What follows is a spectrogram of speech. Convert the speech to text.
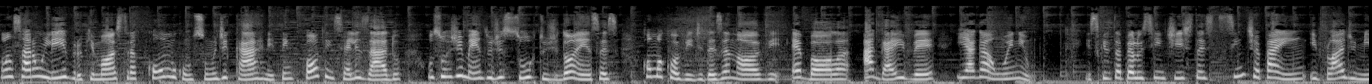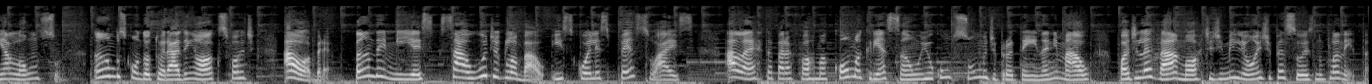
lançaram um livro que mostra como o consumo de carne tem potencializado o surgimento de surtos de doenças como a Covid-19, ebola, HIV e H1N1. Escrita pelos cientistas Cynthia Paim e Vladimir Alonso, ambos com doutorado em Oxford, a obra Pandemias, Saúde Global e Escolhas Pessoais alerta para a forma como a criação e o consumo de proteína animal pode levar à morte de milhões de pessoas no planeta.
